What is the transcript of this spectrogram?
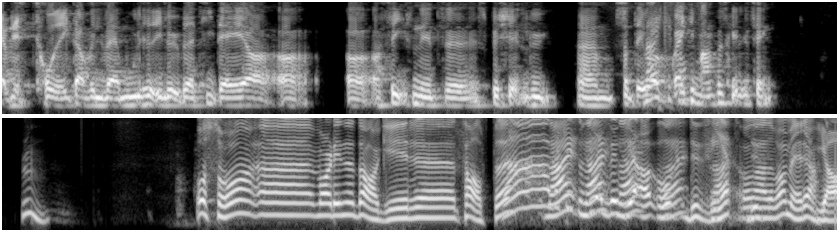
jeg vidste, troede ikke, der ville være mulighed i løbet af 10 dage at, at, at, at se sådan et øh, specielt ly. Um, så det Nej, var sant? rigtig mange forskellige ting. Mm. Og så eh, var dine dager eh, talte. Ja, nei, du, nei, vi- vi- nei, og nei, du vet- nei, nei, det var mer, ja. Ja,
